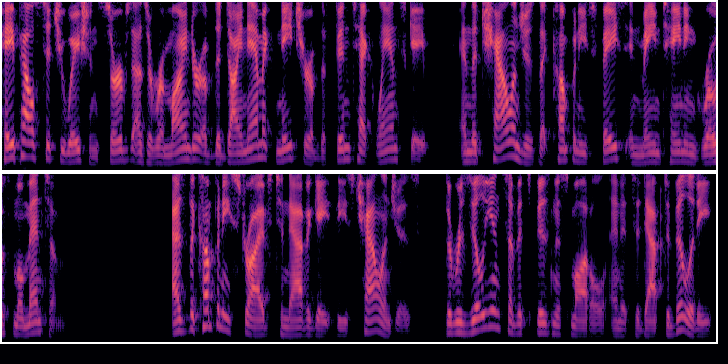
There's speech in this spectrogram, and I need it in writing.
PayPal's situation serves as a reminder of the dynamic nature of the fintech landscape and the challenges that companies face in maintaining growth momentum. As the company strives to navigate these challenges, the resilience of its business model and its adaptability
